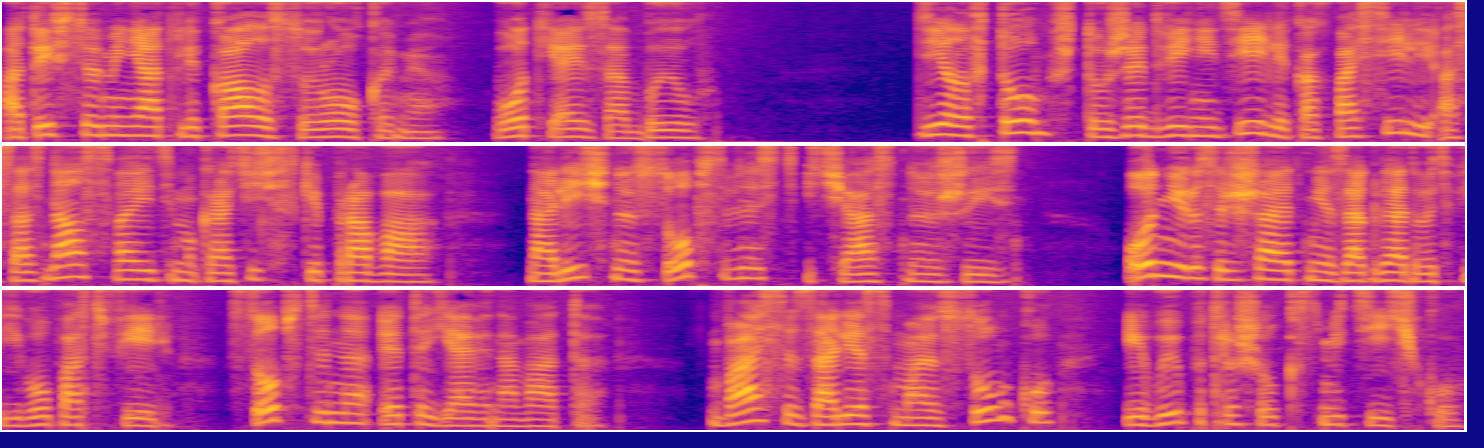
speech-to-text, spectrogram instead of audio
а ты все меня отвлекала с уроками. Вот я и забыл. Дело в том, что уже две недели, как Василий осознал свои демократические права на личную собственность и частную жизнь. Он не разрешает мне заглядывать в его портфель. Собственно, это я виновата. Вася залез в мою сумку и выпотрошил косметичку.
